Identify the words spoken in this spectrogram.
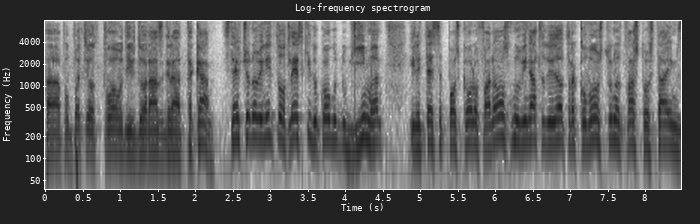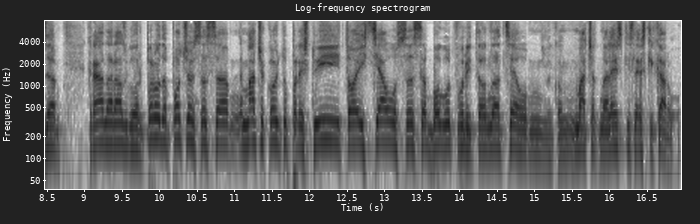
а, по пътя от Пловдив до Разград. Така, Стевчо новините от Лески, доколкото ги има, или те са по-скоро в анонс, новината дойде от ръководството, но това ще оставим за края на разговор. Първо да почнем с а, матча, който предстои, той е изцяло с благотворителна цел. Матчът на Левски с Левски Карлово.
